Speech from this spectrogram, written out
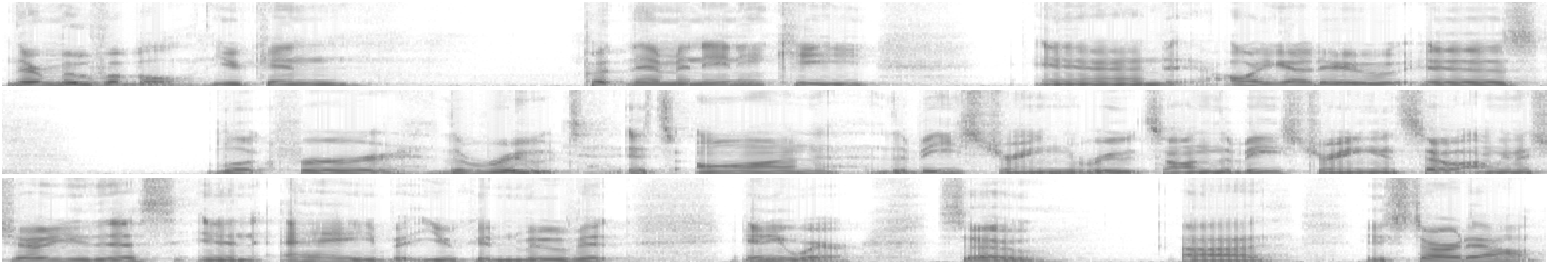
they're movable. You can put them in any key, and all you got to do is look for the root. It's on the B string, the root's on the B string, and so I'm going to show you this in A, but you can move it anywhere. So uh, you start out,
